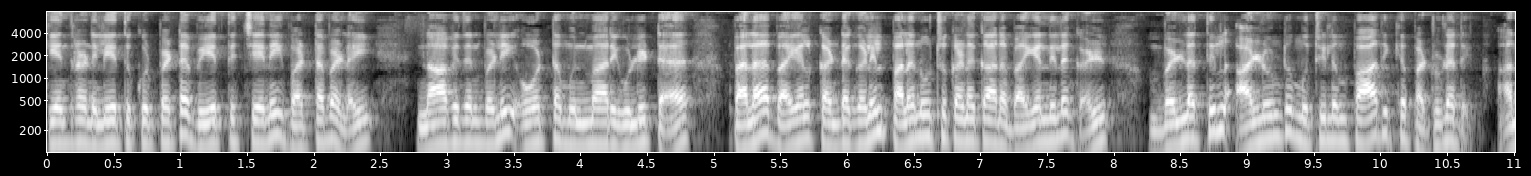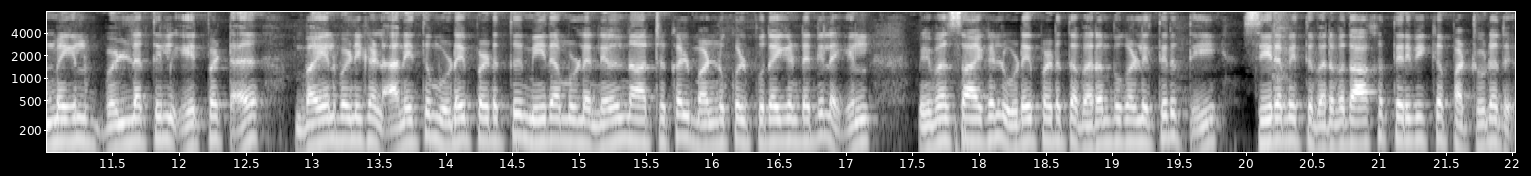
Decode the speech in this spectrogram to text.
கேந்திர நிலையத்துக்குட்பட்ட வேத்துச்சேனை வட்டவளை நாவிதன்வழி ஓட்ட முன்மாறி உள்ளிட்ட பல வயல் கண்டங்களில் பல நூற்றுக்கணக்கான வயல் நிலங்கள் வெள்ளத்தில் அழுண்டு முற்றிலும் பாதிக்கப்பட்டுள்ளது. அண்மையில் வெள்ளத்தில் ஏற்பட்ட வயல்வெளிகள் அனைத்தும் உடைப்படுத்து மீதமுள்ள நெல்நாற்றுகள் மண்ணுக்குள் புதைகின்ற நிலையில் விவசாயிகள் உடைப்படுத்த வரம்புகளை திருத்தி சீரமைத்து வருவதாக தெரிவிக்கப்பட்டுள்ளது.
